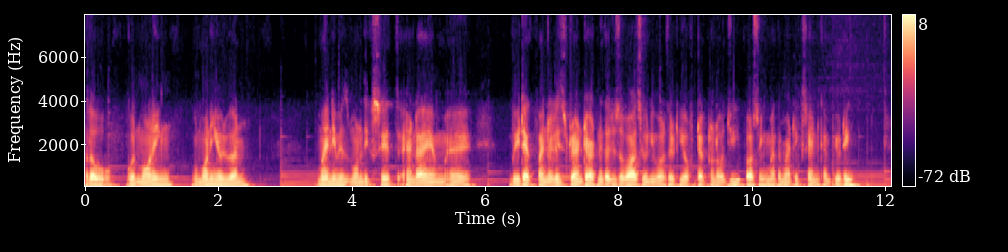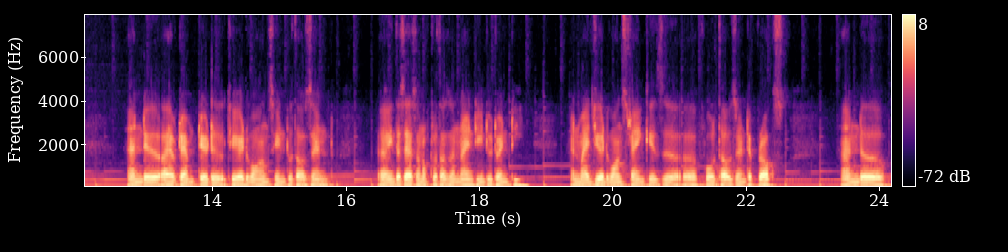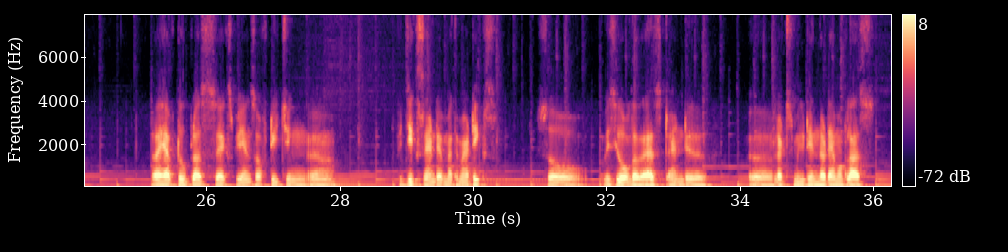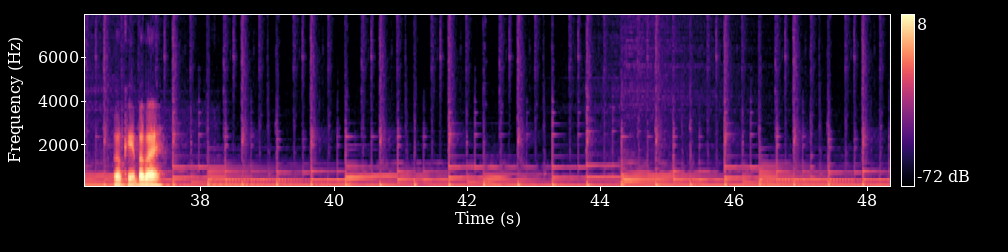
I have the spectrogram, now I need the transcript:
Hello, good morning, good morning everyone. My name is Monu Dixit and I am a BTech finalist student at Netaji Subhas University of Technology, passing mathematics and computing. And uh, I have attempted uh, JEE Advance in 2000 uh, in the session of 2019 to 20, and my JEE Advance rank is uh, uh, 4000 approx. And I have two plus experience of teaching physics and uh, mathematics. So wish you all the best and uh, uh, let's meet in the demo class. Okay, bye bye.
